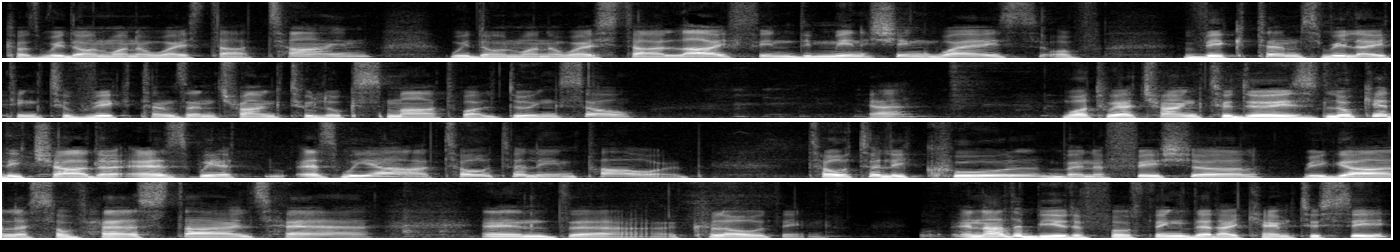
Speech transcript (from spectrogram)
because we don't want to waste our time, we don't want to waste our life in diminishing ways of victims relating to victims and trying to look smart while doing so. Yeah? What we are trying to do is look at each other as we are, as we are totally empowered, totally cool, beneficial, regardless of hairstyles, hair, and uh, clothing another beautiful thing that I came to see,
